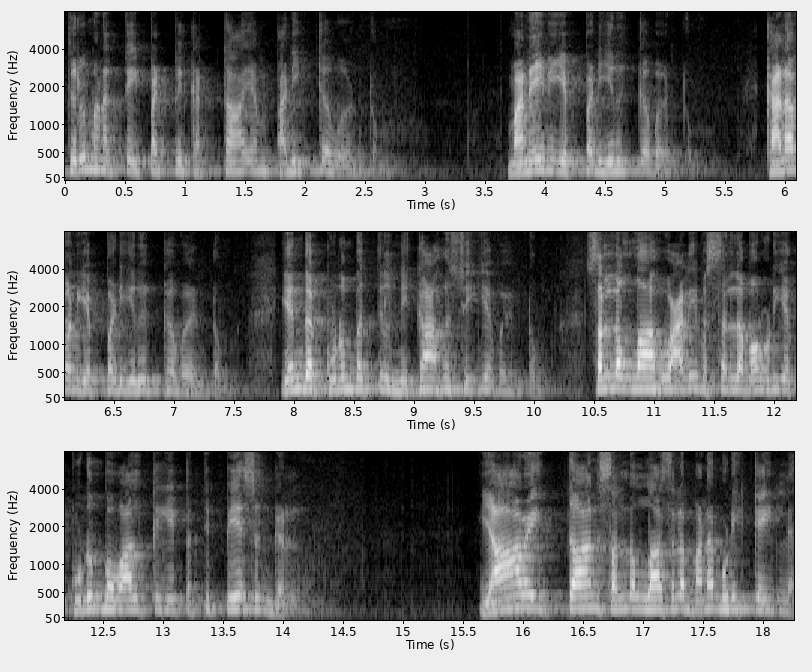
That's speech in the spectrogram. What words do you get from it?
திருமணத்தை பற்றி கட்டாயம் படிக்க வேண்டும். மனைவி எப்படி இருக்க வேண்டும்? கணவன் எப்படி இருக்க வேண்டும்? எந்த குடும்பத்தில் நிக்காக செய்ய வேண்டும்? சல்லல்லாஹு அலைவ செல்லம் அவருடைய குடும்ப வாழ்க்கையை பற்றி பேசுங்கள். யாரைத்தான் சல்லல்லா சில மனமுடிக்க இல்லை.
